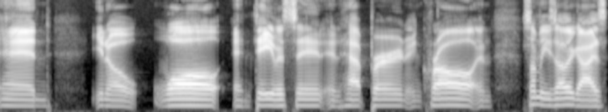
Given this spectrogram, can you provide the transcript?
And, you know, Wahl and Davison and Hepburn and Crowl and some of these other guys,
